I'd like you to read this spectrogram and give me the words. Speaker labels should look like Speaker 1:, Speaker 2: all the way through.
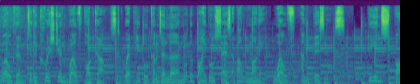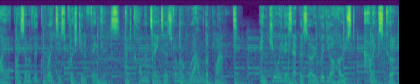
Speaker 1: Welcome to the Christian Wealth Podcast, where people come to learn what the Bible says about money, wealth, and business. Be inspired by some of the greatest Christian thinkers and commentators from around the planet. Enjoy this episode with your host, Alex Cook.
